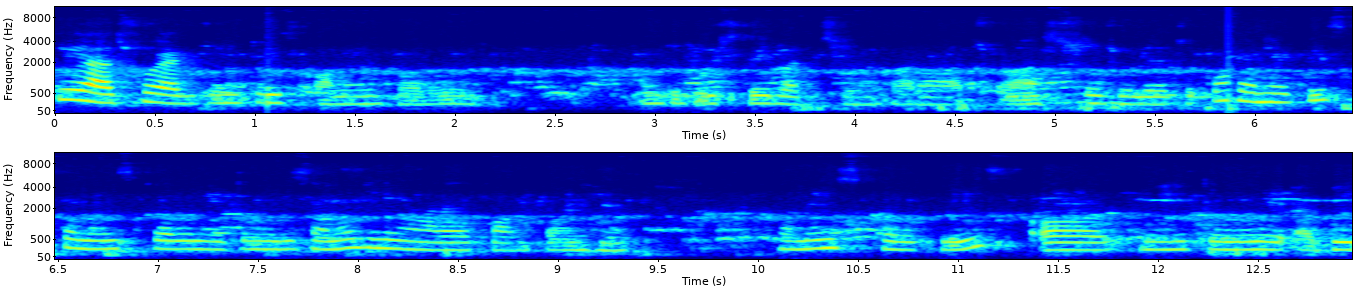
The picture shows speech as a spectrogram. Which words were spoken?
কে আছো একজন প্লিজ কমেন্ট করো। আমি तो বুঝতেই পারছি না কারা আছো আসছো চলে যাচ্ছো कौन है प्लीज कमेंट्स करो नहीं तो मुझे समझ नहीं आ रहा है कौन कौन है कमेंट्स करो प्लीज़ और मैं तुम्हें अभी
